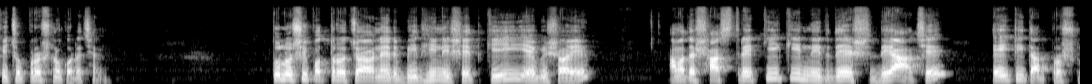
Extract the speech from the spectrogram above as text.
কিছু প্রশ্ন করেছেন। তুলসীপত্র চয়নের বিধি নিষেধ কী এ বিষয়ে আমাদের শাস্ত্রে কি কি নির্দেশ দেয়া আছে, এইটি তার প্রশ্ন।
